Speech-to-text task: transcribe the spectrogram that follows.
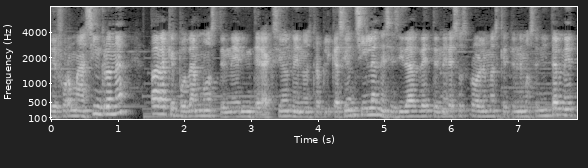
de forma asíncrona para que podamos tener interacción en nuestra aplicación sin la necesidad de tener esos problemas que tenemos en Internet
